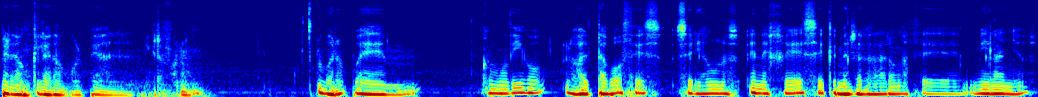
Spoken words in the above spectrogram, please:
Perdón que le he dado un golpe al micrófono. Bueno, pues como digo, los altavoces serían unos NGS que me regalaron hace mil años.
